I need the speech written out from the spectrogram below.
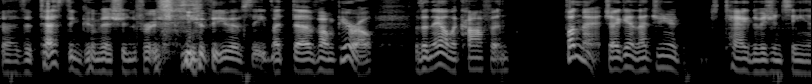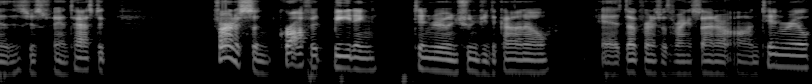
Uh, the testing commission for the UFC. But uh, Vampiro, with a nail in the coffin. Fun match. Again, that junior tag division scene is just fantastic. Furnas and Kroffat beating Tenryu and Shunji Takano as Doug Furnas with Frankensteiner on Tenryu.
